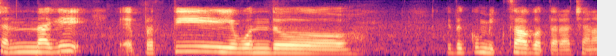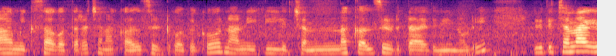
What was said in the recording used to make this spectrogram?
ಚೆನ್ನಾಗಿ ಪ್ರತಿ ಒಂದು ಇದಕ್ಕೂ ಮಿಕ್ಸ್ ಆಗೋ ಥರ ಚೆನ್ನಾಗಿ ಮಿಕ್ಸ್ ಆಗೋ ಥರ ಚೆನ್ನಾಗಿ ಕಲಸಿಟ್ಕೋಬೇಕು ನಾನು ಇಲ್ಲಿ ಚೆನ್ನಾಗಿ ಕಲಸಿಡ್ತಾ ಇದ್ದೀನಿ ನೋಡಿ. ಈ ರೀತಿ ಚೆನ್ನಾಗಿ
